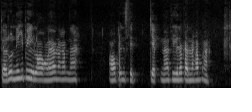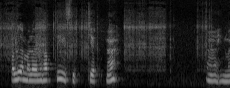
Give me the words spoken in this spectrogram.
แต่รุ่นนี้ที่พี่ลองแล้วนะครับนะ เอาเป็นสิบเจ็ดนาทีแล้วกันนะครับอะก็เลื่อนมาเลยนะครับที่สิบเจ็ดนะ อ่าเห็นไหม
